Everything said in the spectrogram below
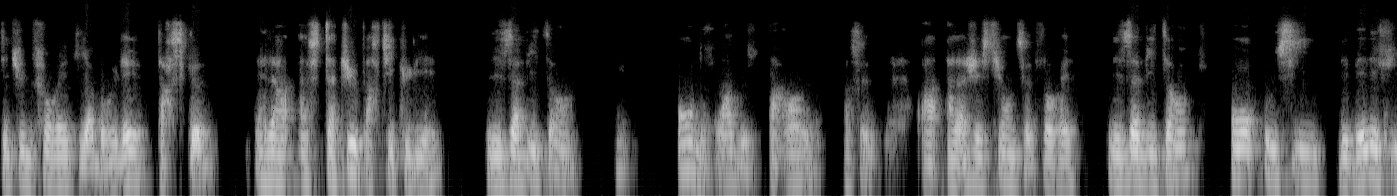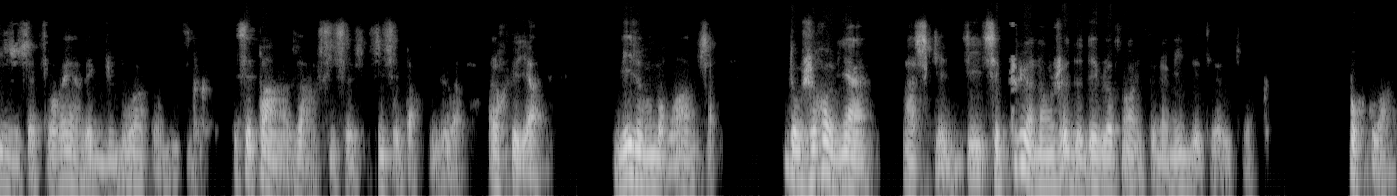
c'est une forêt qui a brûlé parce que elle a un statut particulier. Les habitants ont droit de parole à, la gestion de cette forêt. Les habitants ont aussi des bénéfices de cette forêt avec du bois. Et c'est pas un hasard si c'est si parti de là. Alors qu'il y a mille endroits. Donc je reviens à ce qui est dit, c'est plus un enjeu de développement économique des territoires. Pourquoi?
